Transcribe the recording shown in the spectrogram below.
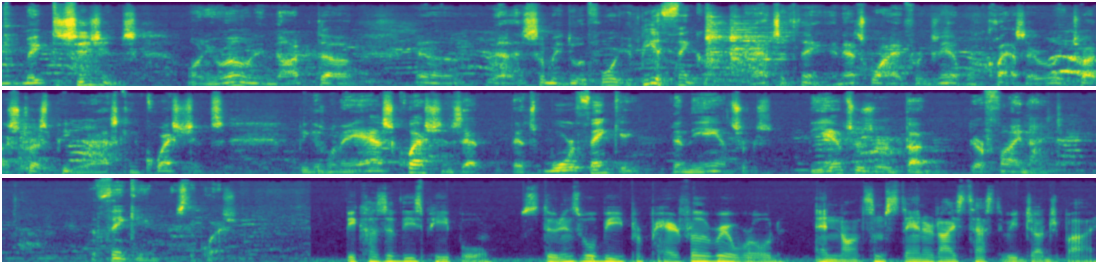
you make decisions on your own and not uh, uh, somebody do it for you. Be a thinker. That's a thing. And that's why, for example, in class, I really try to stress people asking questions. Because when they ask questions, that, that's more thinking than the answers. The answers are done, they're finite. The thinking is the question. Because of these people, students will be prepared for the real world and not some standardized test to be judged by.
